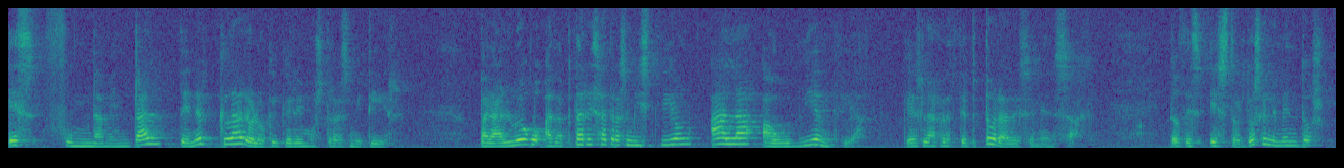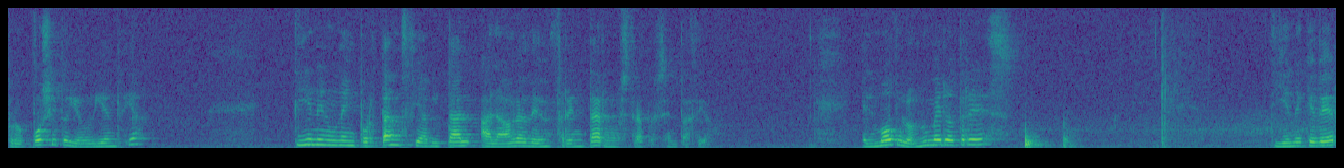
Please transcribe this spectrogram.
Es fundamental tener claro lo que queremos transmitir para luego adaptar esa transmisión a la audiencia, que es la receptora de ese mensaje. Entonces, estos dos elementos, propósito y audiencia, tienen una importancia vital a la hora de enfrentar nuestra presentación. El módulo número 3 tiene que ver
